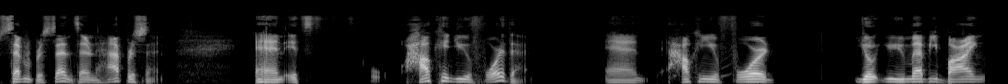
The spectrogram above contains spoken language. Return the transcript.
7%, 7.5%. And it's, how can you afford that? And how can you afford you you might be buying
